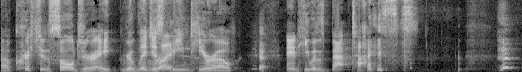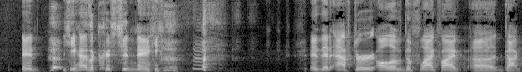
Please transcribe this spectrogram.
uh, Christian soldier, a religious Right. themed hero, Yeah. and he was baptized. and he has a Christian name. and then after all of the Flag Five uh, got,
